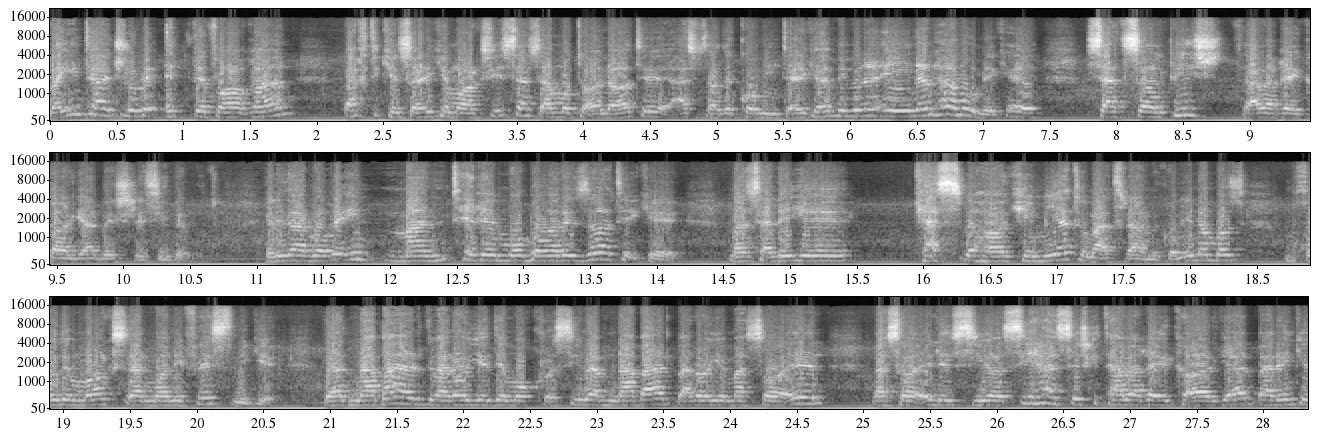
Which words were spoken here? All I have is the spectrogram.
و این تجربه اتفاقا وقتی کسانی که مارکسیست هستن مطالعات اسناد کومینتر که می‌بینن عینا همونه که صد سال پیش طبقه کارگر بهش رسیده بود. یعنی در واقع این منطق مبارزاته که مسئله کسب حاکمیت رو مطرح می‌کنه. اینم باز خود مارکس در مانیفست میگه. در نبرد برای دموکراسی و نبرد برای مسائل مسائل سیاسی هستش که طبقه کارگر برای اینکه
